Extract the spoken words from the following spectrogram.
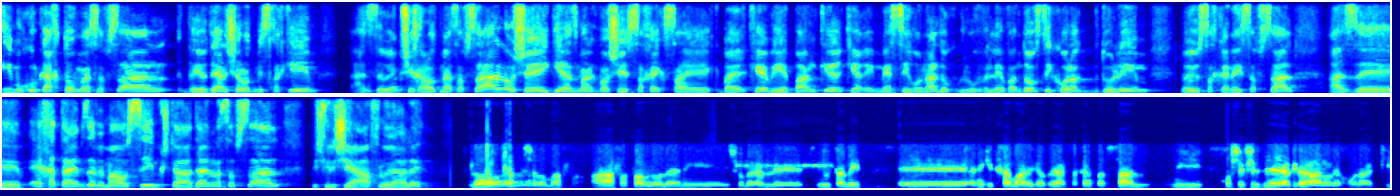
אם הוא כל כך טוב מהספסל ויודע לשנות משחקים, אז הוא ימשיך לעלות מהספסל, או שהגיע הזמן כבר שישחק בהרכב, יהיה בנקר, כי הרי מסי, רונלדו, לבנדובסקי, כל הגדולים לא יהיו שחקני ספסל, אז אה, איך אתה עם זה ומה עושים כשאתה עדיין על הספסל בשביל שהאף לא יעלה? לא, חס ושלום, האף אף פעם לא עולה, אני שומר על אה, צניעות תמיד. אה, אני אגיד לך מה לגבי השחקן ספסל, אני חושב שזו הגדרה לא נכונה, כי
